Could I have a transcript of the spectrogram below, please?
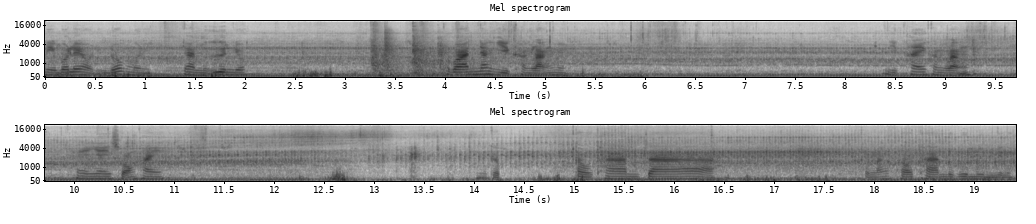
อนี้บ่แล้วดอกมือนี้ย่านมืออื่นอยู่เพราะวานยังอีกข้างหลังนี่อีกให้ข้างหลัง ให้ใหญ่สองให้นี่กับเต่าทานจ้ากำลังเผาทานลูกบุญนุ่นอยู่นี่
